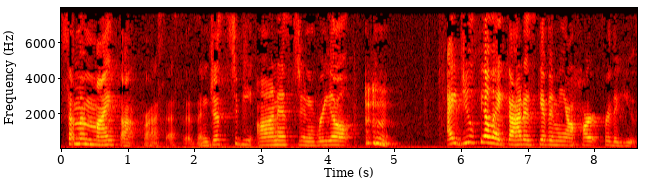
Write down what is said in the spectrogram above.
some of my thought processes. And just to be honest and real, I do feel like God has given me a heart for the youth.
